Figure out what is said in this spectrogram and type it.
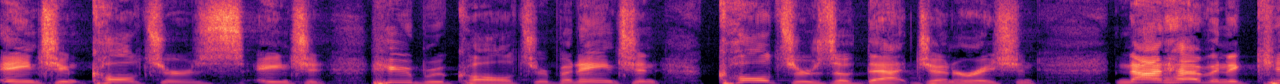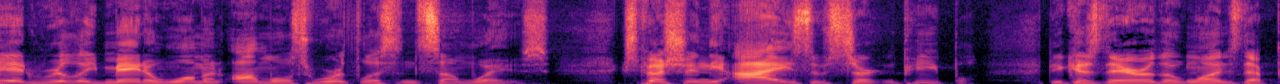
ancient cultures, ancient Hebrew culture, but ancient cultures of that generation, not having a kid really made a woman almost worthless in some ways, especially in the eyes of certain people, because they're the ones that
